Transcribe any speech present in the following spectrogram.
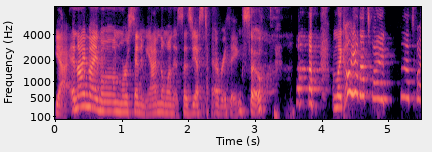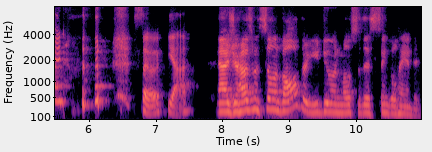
yeah. And I'm my own worst enemy. I'm the one that says yes to everything. So I'm like, oh yeah, that's fine. That's fine. so yeah. Now, is your husband still involved, or are you doing most of this single handed?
